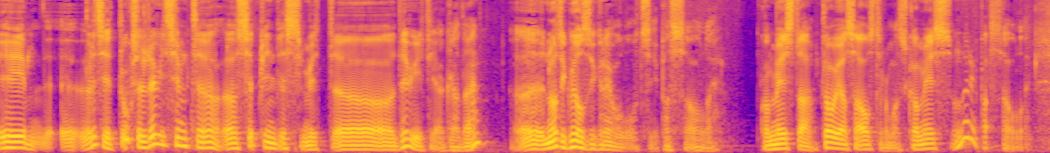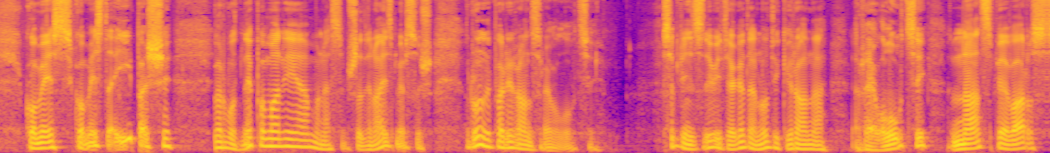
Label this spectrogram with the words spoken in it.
E, redziet, 1979. gadā e, notika milzīga revolūcija pasaulē ko mēs tā tuvajos austrumos, ko mēs, un arī pasaulē, ko mēs, ko mēs tā īpaši varbūt nepamanījām un esam šodien aizmirsuši, runa par Irānas revolūciju. 79. gadā notika Irānā revolūcija, nāca pie varas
